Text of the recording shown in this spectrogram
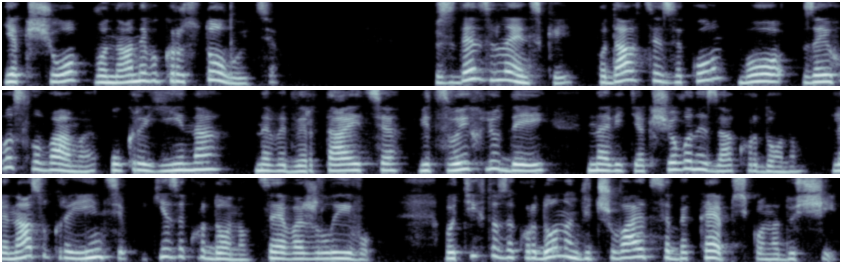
якщо вона не використовується. Президент Зеленський подав цей закон, бо, за його словами, Україна не відвертається від своїх людей, навіть якщо вони за кордоном. Для нас, українців, які за кордоном, це важливо. Бо ті, хто за кордоном відчувають себе кепсько на душі,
